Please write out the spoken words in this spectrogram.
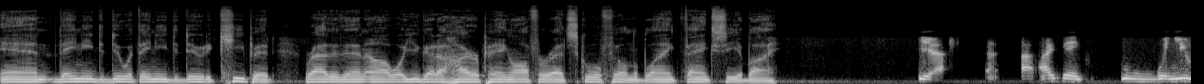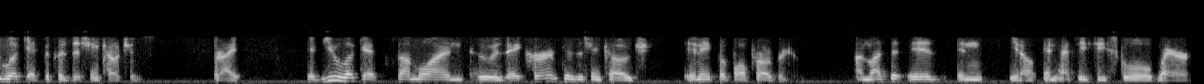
and they need to do what they need to do to keep it rather than oh well you got a higher paying offer at school fill in the blank thanks see you bye. Yeah. I think when you look at the position coaches right if you look at someone who is a current position coach in a football program unless it is in you know an sec school where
